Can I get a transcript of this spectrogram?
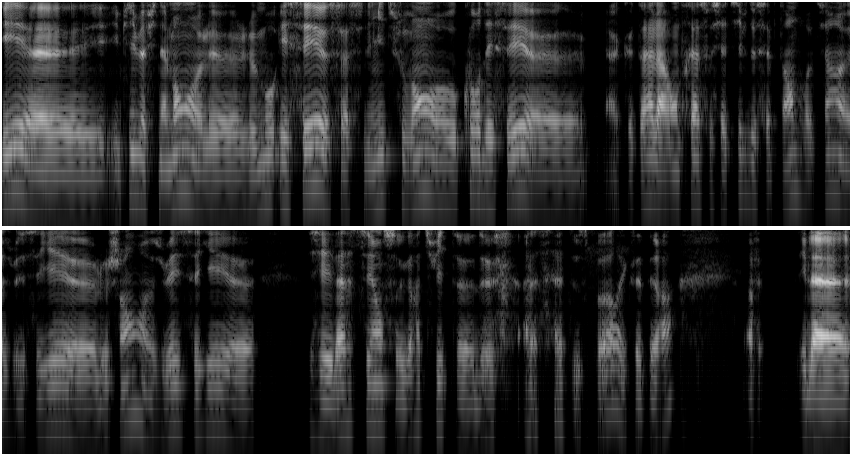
Et, euh, et puis bah, finalement, le, mot essai, ça se limite souvent au cours d'essai que tu as à la rentrée associative de septembre. Tiens, je vais essayer le chant, je vais essayer j'ai la séance gratuite à la salle de sport, etc. et la,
